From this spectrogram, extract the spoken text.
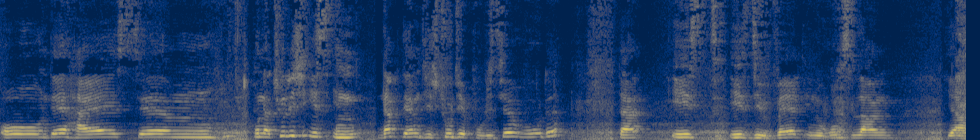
und der heißt, ähm, und natürlich ist, in, nachdem die Studie publiziert wurde, da ist, ist die Welt in Russland ja,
